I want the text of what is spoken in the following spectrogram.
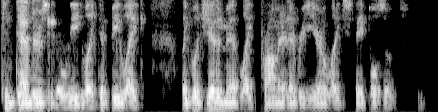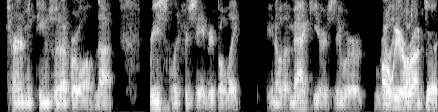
contenders in the league, like to be like like legitimate, like prominent every year, like staples of tournament teams, whatever. Well, not recently for Xavier, but like you know the Mack years, they were oh, really Oh, we were good.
